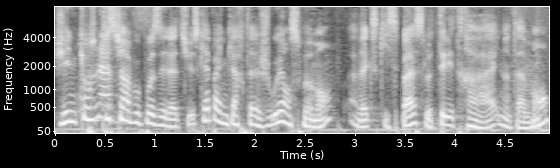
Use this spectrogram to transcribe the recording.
J'ai une question à vous poser là-dessus. Est-ce qu'il n'y a pas une carte à jouer en ce moment avec ce qui se passe, le télétravail notamment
